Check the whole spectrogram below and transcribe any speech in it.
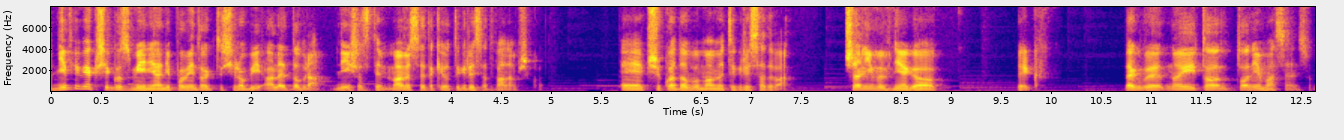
Nie wiem jak się go zmienia, nie pamiętam jak to się robi, ale dobra, mniejsza z tym. Mamy sobie takiego Tygrysa 2 na przykład. E, przykładowo mamy Tygrysa 2. Strzelimy w niego, pyk. Jakby, no i to, to nie ma sensu.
